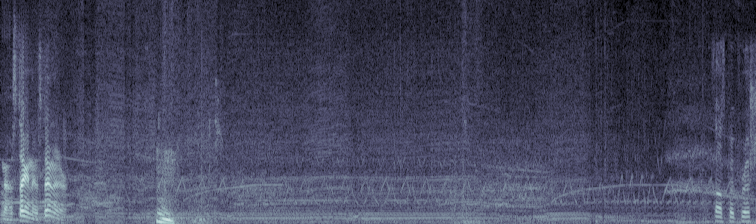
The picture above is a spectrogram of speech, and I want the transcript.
No, stay in there. Stay in there. Hmm. Suspect fresh.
